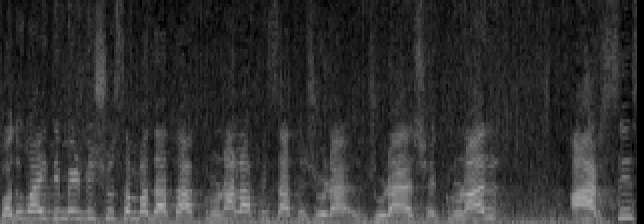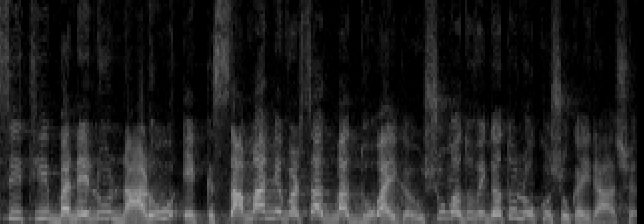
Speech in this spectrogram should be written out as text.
વધુ માહિતી મેળવીશું સંવાદદાતા કૃણાલ આપણી સાથે જોડા- જોડાયા છે. કૃણાલ આરસીસી થી બનેલું નાળું એક સામાન્ય વરસાદ બાદ ધોવાઈ ગયું. શું વધુ વિગતો લોકો શું કહી રહ્યા છે?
